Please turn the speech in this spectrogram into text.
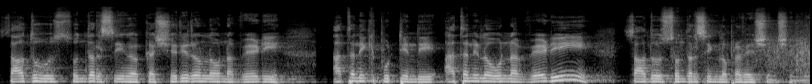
సాధు సుందర్ సింగ్ యొక్క శరీరంలో ఉన్న వేడి అతనికి పుట్టింది. అతనిలో ఉన్న వేడి సాధు సుందర్ సింగ్లో ప్రవేశించింది.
